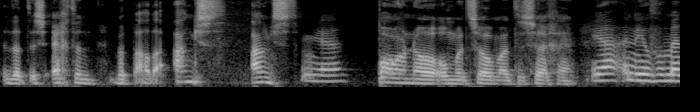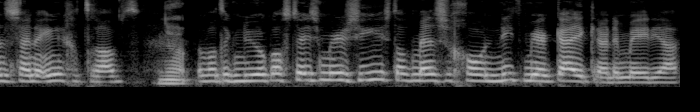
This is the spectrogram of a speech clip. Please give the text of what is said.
dat is echt een bepaalde angst. Angst, Ja. Porno om het zo maar te zeggen. ja, en heel veel mensen zijn erin getrapt. Ja. En wat ik nu ook al steeds meer zie, is dat mensen gewoon niet meer kijken naar de media.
